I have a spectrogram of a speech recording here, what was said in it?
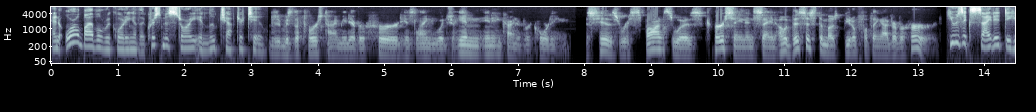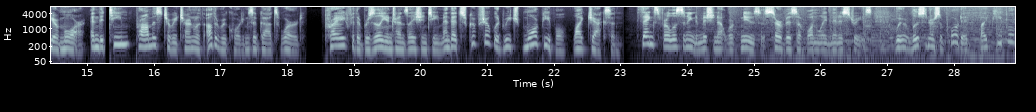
an oral Bible recording of the Christmas story in Luke chapter 2. It was the first time he'd ever heard his language in any kind of recording his response was cursing and saying, Oh, this is the most beautiful thing I've ever heard. He was excited to hear more, and the team promised to return with other recordings of God's Word. Pray for the Brazilian translation team and that Scripture would reach more people like Jackson. Thanks for listening to Mission Network News, a service of One Way Ministries. We're listener supported by people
